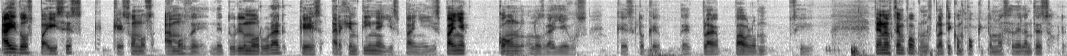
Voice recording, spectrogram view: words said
Hay dos países que son los amos de, turismo rural, que es Argentina y España, y España con los gallegos, que es lo que eh, Pablo, si tenemos tiempo, nos platica un poquito más adelante sobre,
